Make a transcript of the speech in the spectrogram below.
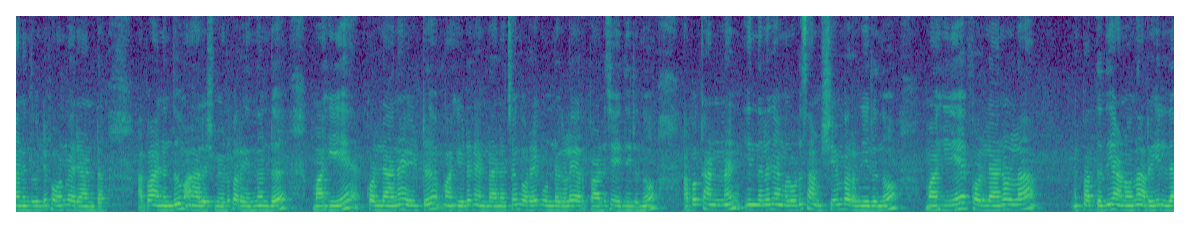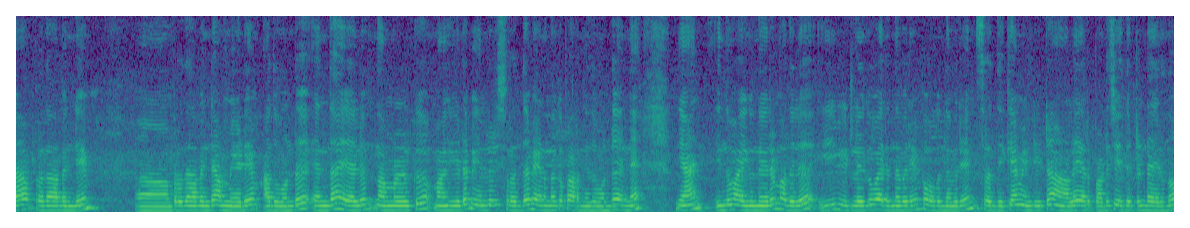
അനന്തുവിന്റെ ഫോൺ വരാനുണ്ട് അപ്പോൾ അനന്തു മഹാലക്ഷ്മിയോട് പറയുന്നുണ്ട് മഹിയെ കൊല്ലാനായിട്ട് മഹിയുടെ രണ്ടാനച്ഛൻ കുറേ ഗുണ്ടകളെ ഏർപ്പാട് ചെയ്തിരുന്നു. അപ്പോൾ കണ്ണൻ ഇന്നലെ ഞങ്ങളോട് സംശയം പറഞ്ഞിരുന്നു മഹിയെ കൊല്ലാനുള്ള പദ്ധതിയാണോ എന്ന് അറിയില്ല പ്രതാപന്റെയും പ്രതാപന്റെ അമ്മയുടെയും. അതുകൊണ്ട് എന്തായാലും നമ്മൾക്ക് മഹിയുടെ മേലൊരു ശ്രദ്ധ വേണമെന്നൊക്കെ പറഞ്ഞതുകൊണ്ട് തന്നെ ഞാൻ ഇന്ന് വൈകുന്നേരം മുതൽ ഈ വീട്ടിലേക്ക് വരുന്നവരെയും പോകുന്നവരെയും ശ്രദ്ധിക്കാൻ വേണ്ടിയിട്ട് ആളെ ഏർപ്പാട് ചെയ്തിട്ടുണ്ടായിരുന്നു.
